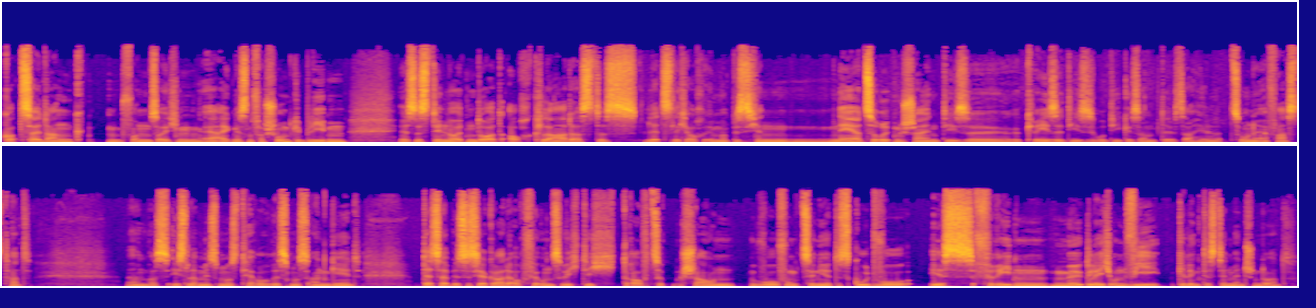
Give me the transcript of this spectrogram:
Gott sei Dank, von solchen Ereignissen verschont geblieben. Es ist den Leuten dort auch klar, dass das letztlich auch immer ein bisschen näher zu rücken scheint, diese Krise, die so die gesamte Sahelzone erfasst hat, ähm, was Islamismus, Terrorismus angeht. Deshalb ist es ja gerade auch für uns wichtig, drauf zu schauen, wo funktioniert es gut, wo ist Frieden möglich und wie gelingt es den Menschen dort.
